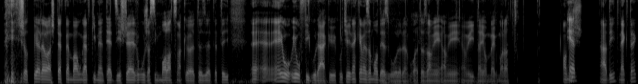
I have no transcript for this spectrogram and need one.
és ott például a Steffen Baumgart kiment edzésre rózsaszín malacnak öltözve, tehát egy, e, e, jó, jó figurák ők, úgyhogy nekem ez a Modest gól öröm volt az, ami, ami, ami így nagyon megmaradt. Andis, Ádi, nektek?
